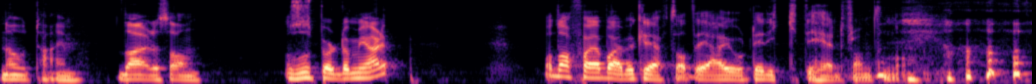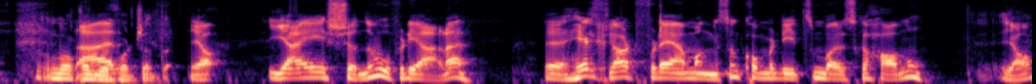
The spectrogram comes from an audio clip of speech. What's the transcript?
No time. Da er det sånn. Og så spør de om hjelp. Og da får jeg bare bekrefte at jeg har gjort det riktig helt fram til nå. Og nå kan er- du fortsette. Ja. Jeg skjønner hvorfor de er der. Eh, Helt klart, for det er mange som kommer dit som bare skal ha noe. Ja,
